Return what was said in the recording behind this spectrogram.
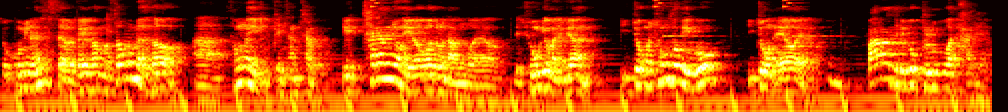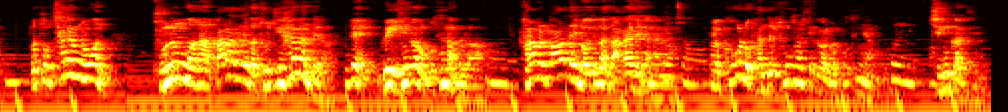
좀 고민을 했었어요. 저희가 한번 써보면서 아 성능이 좀 괜찮더라고요. 이 차량용 에어건으로 나온 거예요. 근데 좋은 게 뭐냐면 이쪽은 청소기고 이쪽은 에어예요. 음. 빨아들이고 불구가 다 돼요. 음. 보통 차량용은 부는 거나 빨아들이는 거둘 중에 하면 돼요. 근데 왜 이 생각을 못했나 몰라. 어. 바람을 빨아들이면 어딘가 나가야 되잖아요. 그냥 그걸로 반대로 청소할 생각을 왜 못했냐고. 그러니까. 지금까지.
